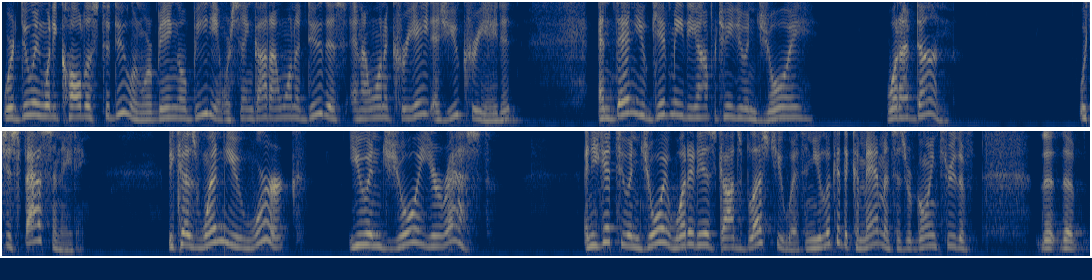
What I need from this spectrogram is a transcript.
We're doing what He called us to do and we're being obedient. We're saying, God, I want to do this and I want to create as you created. And then you give me the opportunity to enjoy what I've done, which is fascinating. Because when you work, you enjoy your rest. And you get to enjoy what it is God's blessed you with. And you look at the commandments as we're going through the, the, the,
